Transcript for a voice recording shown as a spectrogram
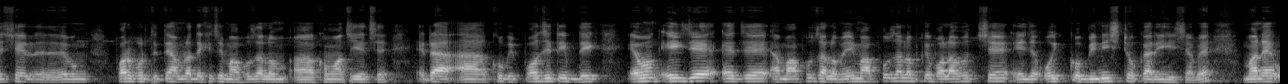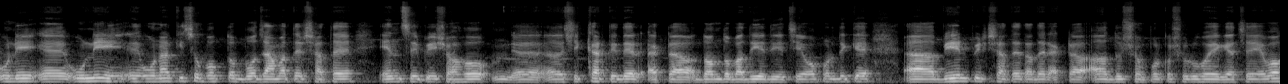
দেশের, এবং পরবর্তীতে আমরা দেখেছি মাহফুজ আলম ক্ষমা চেয়েছে। এটা খুবই পজিটিভ দিক এবং এই যে যে, মাহফুজ আলম, এই মাহফুজ আলমকে বলা হচ্ছে এই যে ঐক্য বিনিষ্ঠকারী হিসাবে। মানে উনি উনি ওনার কিছু বক্তব্য জামাতের সাথে এনসিপি সহ শিক্ষার্থীদের একটা দ্বন্দ্ব বাঁধিয়ে দিয়েছে। অপরদিকে বিএনপির সাথে তাদের একটা দুঃসম্পর্ক শুরু হয়ে গেছে এবং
